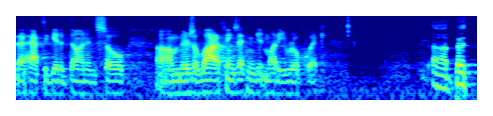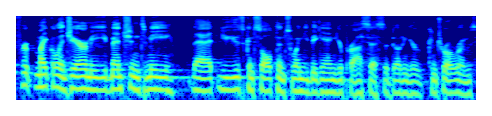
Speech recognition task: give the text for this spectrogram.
that have to get it done. And so um, there's a lot of things that can get muddy real quick. Uh, Both for Michael and Jeremy, you mentioned to me that you used consultants when you began your process of building your control rooms.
